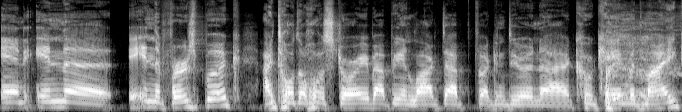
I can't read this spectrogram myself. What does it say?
and in the in the first book, I told a whole story about being locked up, fucking doing uh, cocaine with Mike,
